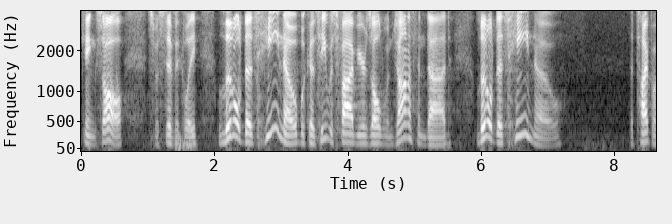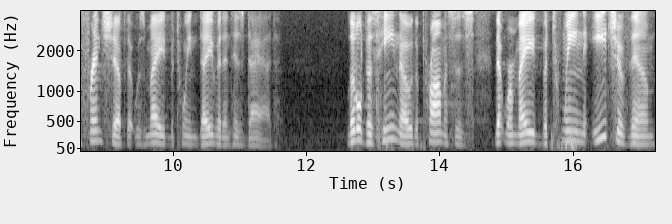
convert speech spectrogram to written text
King Saul, specifically. Little does he know, because he was five years old when Jonathan died, Little does he know the type of friendship that was made between David and his dad. Little does he know the promises that were made between each of them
